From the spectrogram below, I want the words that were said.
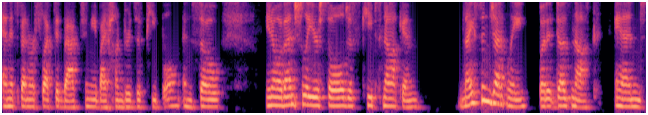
and it's been reflected back to me by hundreds of people. And so, you know, eventually your soul just keeps knocking nice and gently, but it does knock. And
